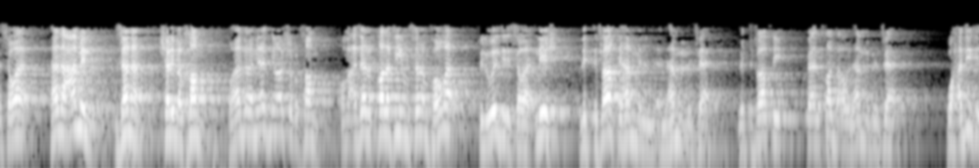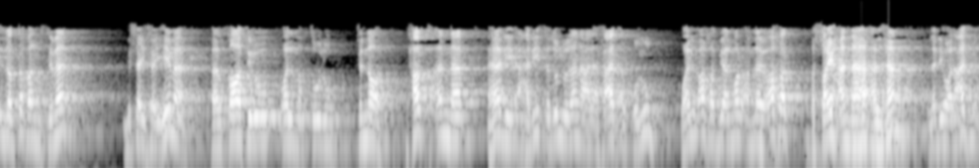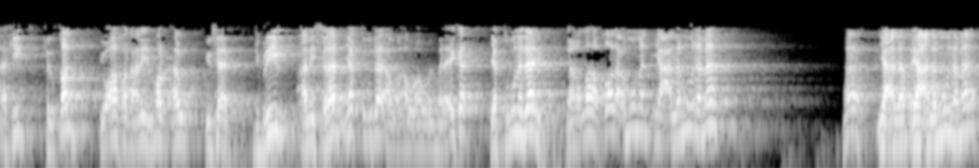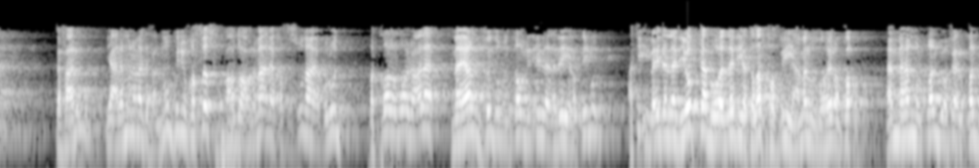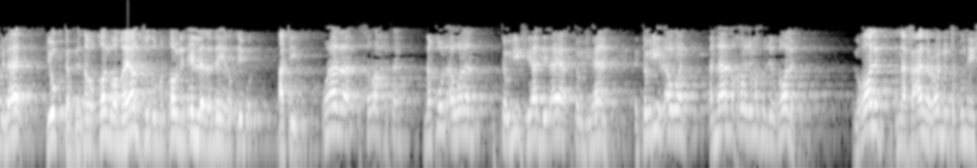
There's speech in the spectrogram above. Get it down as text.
سواء. هذا عمل زنى شرب الخمر وهذا لم يزني ويشرب الخمر. ومع ذلك قال فيه من سلم فهما في الوزر سواء. ليش؟ لاتفاق هم الهم بالفعل. لاتفاق فعل القلب أو الهم بالفعل. وحديث إذا التقى المسلمان بسيفيهما فالقاتل والمقتول في النار. الحق أن هذه الأحاديث تدل لنا على أفعال القلوب وهل يؤخذ بها المرء أم لا يؤخذ الصحيح أن الهم الذي هو العزم الأكيد في القلب يؤخذ عليه المرء أو يساب جبريل عليه السلام يكتب ذلك أو, أو, أو الملائكة يكتبون ذلك لأن الله قال عموما يعلمون ما ها؟ يعلم يعلمون ما تفعلون. يعلمون ما تفعلون. ممكن يخصصها. بعض علماءنا يخصصونها يقولون قد قال الله تعالى ما يلفظ من قول إلا لديه رقيب عتيق يبقى إذا الذي يكتب هو الذي يتلفظ به عمله ظاهرا فقط. أما هم القلب وفعل القلب لا يكتب لأنه قال وما يلفظ من قول إلا لديه رقيب عتيد. وهذا صراحة نقول أولا التوجيه في هذه الآية توجيهان. التوجيه الأول أن هذا خرج مخرج الغالب. الغالب أن أفعال الرجل تكون إيش؟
